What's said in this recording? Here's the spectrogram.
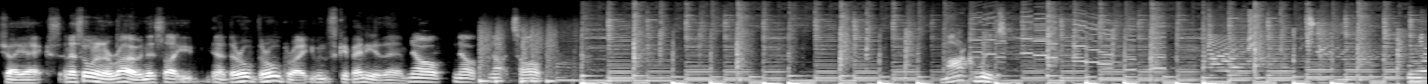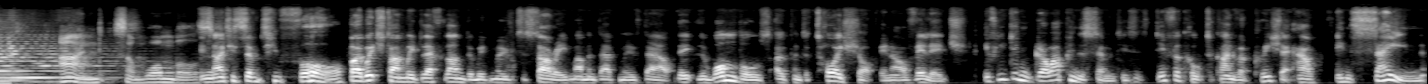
JX, and that's all in a row. And it's like you know they're all they're all great. You wouldn't skip any of them. No, no, not at all. Mark Wood. And some Wombles. In 1974, by which time we'd left London, we'd moved to Surrey. Mum and Dad moved out. The, the Wombles opened a toy shop in our village. If you didn't grow up in the 70s, it's difficult to kind of appreciate how insane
